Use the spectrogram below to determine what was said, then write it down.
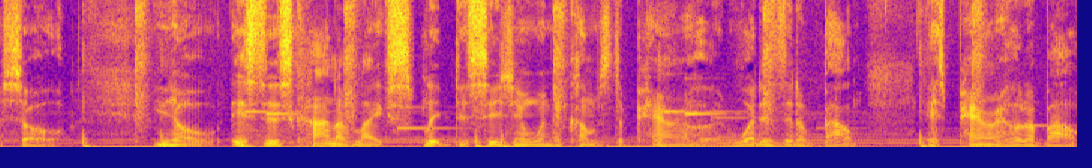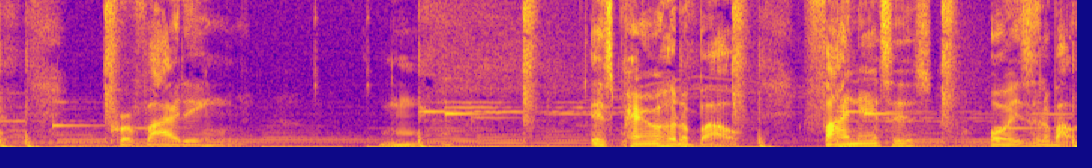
So, you know, it's this kind of like split decision when it comes to parenthood. What is it about? Is parenthood about providing is parenthood about finances or is it about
